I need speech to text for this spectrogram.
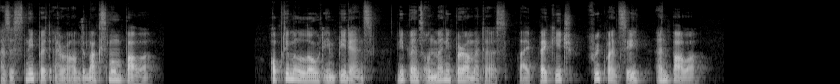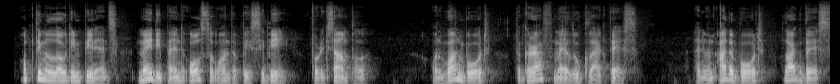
as a snippet around the maximum power. Optimal load impedance depends on many parameters like package, frequency and power. Optimal load impedance may depend also on the PCB, for example. On one board, the graph may look like this, and on other board like this.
